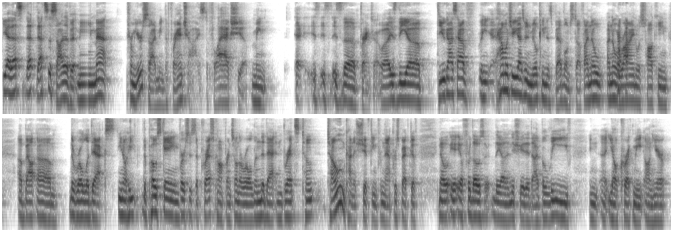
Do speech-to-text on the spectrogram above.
Yeah, that's that that's the side of it. I mean, Matt, from your side, I mean, the franchise, the flagship. I mean, is is, is the franchise? Well, is the uh, do you guys have? I mean, how much have you guys been milking this Bedlam stuff? I know, I know. Ryan was talking about um, the Rolodex. You know, he the post game versus the press conference on the roll into that, and Brent's tone tone kind of shifting from that perspective. You know, it, for those the uninitiated, I believe, and uh, y'all correct me on here.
